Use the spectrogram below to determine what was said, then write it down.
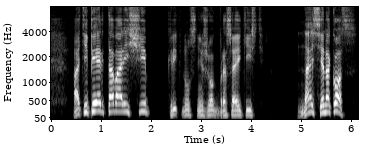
— А теперь, товарищи! — крикнул Снежок, бросая кисть. На сенокос!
